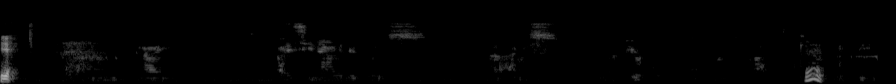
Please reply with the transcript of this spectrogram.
yeah. And I, I see now that it was, I was fearful of going to class. Okay. being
